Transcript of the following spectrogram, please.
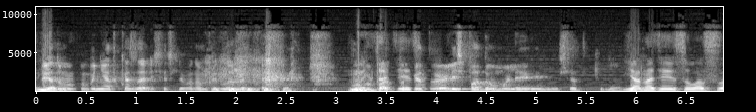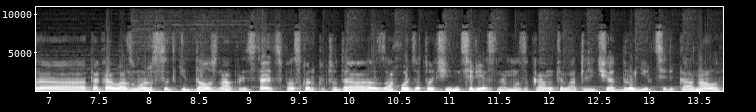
я, я думаю, мы бы не отказались, если бы нам предложили. Мы бы подготовились, подумали, и все-таки, да. Я надеюсь, у вас э, такая возможность все-таки должна представиться, поскольку туда заходят очень интересные музыканты, в отличие от других телеканалов.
